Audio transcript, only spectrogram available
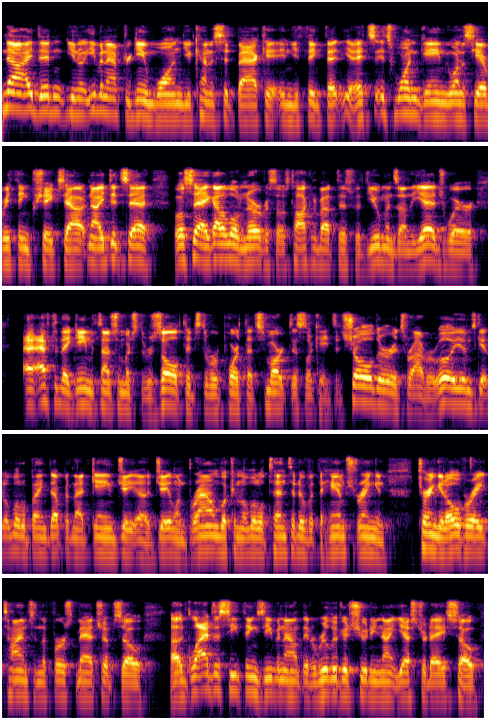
No, I didn't. You know, even after game one, you kind of sit back and you think that yeah, it's it's one game. You want to see everything shakes out. Now, I did say, I will say, I got a little nervous. I was talking about this with humans on the edge, where after that game, it's not so much the result; it's the report that Smart dislocates his shoulder. It's Robert Williams getting a little banged up in that game. J- uh, Jaylen Brown looking a little tentative with the hamstring and turning it over eight times in the first matchup. So uh, glad to see things even out. They had a really good shooting night yesterday. So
